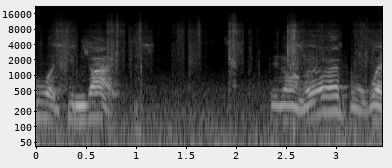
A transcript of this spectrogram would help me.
รู้ว่ากินได้ พี่น้องเอ้ยปลูกไว้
